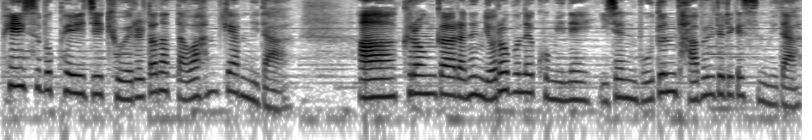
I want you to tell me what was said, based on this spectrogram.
페이스북 페이지 교회를 떠났다와 함께 합니다. 아, 그런가라는 여러분의 고민에 이젠 모든 답을 드리겠습니다.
